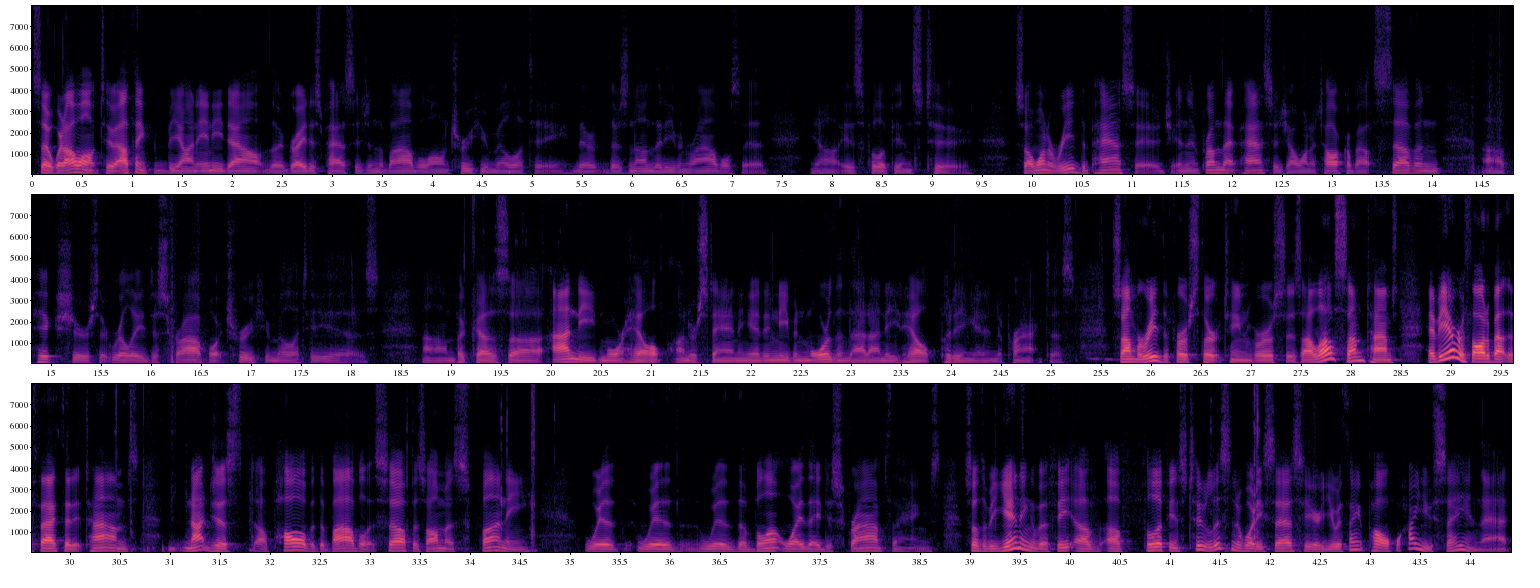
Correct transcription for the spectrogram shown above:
So, what I want to, I think beyond any doubt, the greatest passage in the Bible on true humility, there, there's none that even rivals it, you know, is Philippians 2. So, I want to read the passage, and then from that passage, I want to talk about seven uh, pictures that really describe what true humility is um, because uh, I need more help understanding it, and even more than that, I need help putting it into practice. So I'm going to read the first 13 verses. I love sometimes, have you ever thought about the fact that at times, not just uh, Paul, but the Bible itself is almost funny with, with, with the blunt way they describe things. So at the beginning of, of, of Philippians 2, listen to what he says here. You would think, Paul, why are you saying that?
